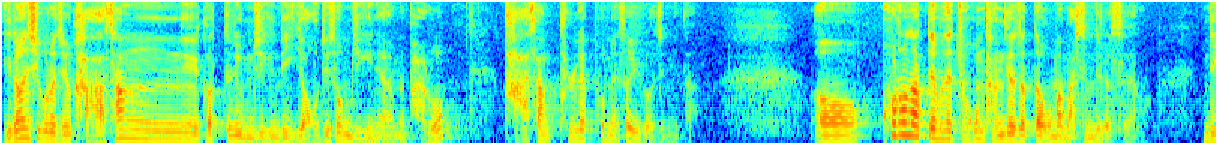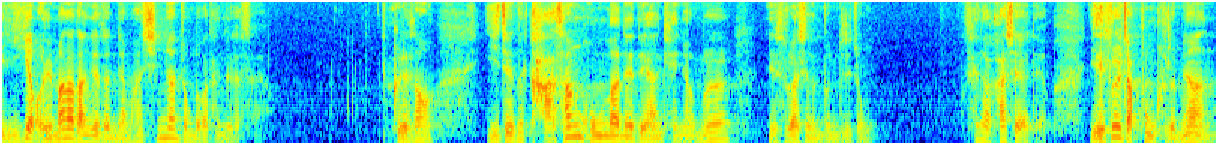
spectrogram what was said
이런 식으로 지금 가상의 것들이 움직이는데 이게 어디서 움직이냐 하면 바로 가상 플랫폼에서 이루어집니다. 어, 코로나 때문에 조금 당겨졌다고만 말씀드렸어요. 근데 이게 얼마나 당겨졌냐면 한 10년 정도가 당겨졌어요. 그래서 이제는 가상 공간에 대한 개념을 예술하시는 분들이 좀 생각하셔야 돼요. 예술 작품 그러면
